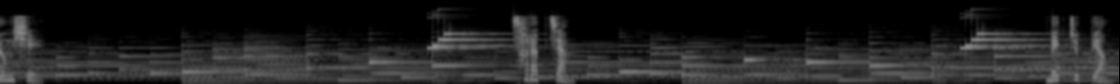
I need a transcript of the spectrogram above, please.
미용실. 서랍장. 맥주병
